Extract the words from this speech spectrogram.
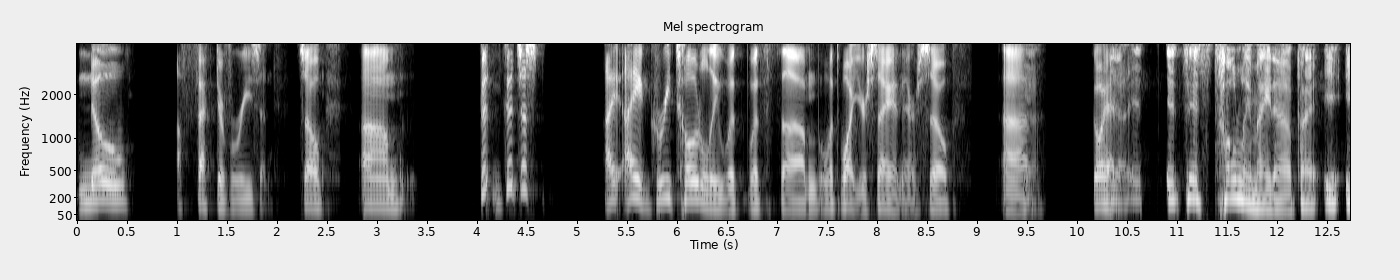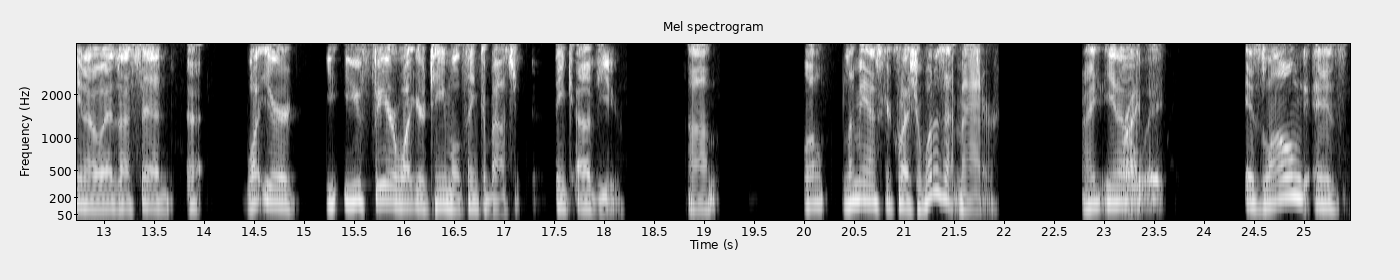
no effective reason. So, um, good, good. Just, I, I agree totally with with um, with what you're saying there. So, uh, yeah. go ahead. Yeah, it, it's it's totally made up. I, you know, as I said, uh, what you're you, you fear what your team will think about you, think of you. Um, well, let me ask a question. What does that matter? Right? You know, right. as long as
